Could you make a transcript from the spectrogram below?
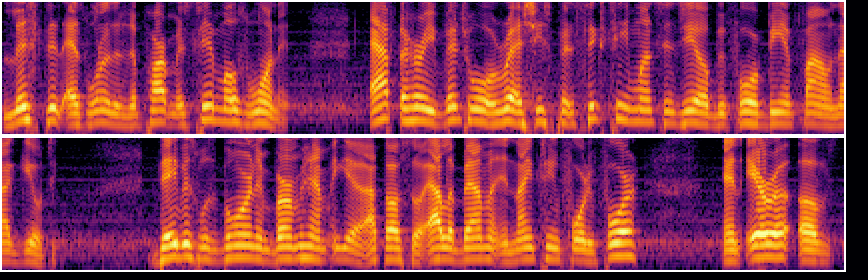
listed as one of the department's 10 most wanted. After her eventual arrest, she spent 16 months in jail before being found not guilty. Davis was born in Birmingham, yeah, I thought so, Alabama in 1944, an era of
